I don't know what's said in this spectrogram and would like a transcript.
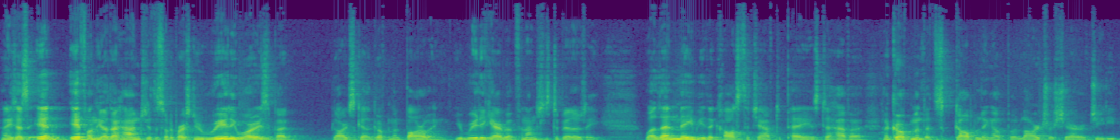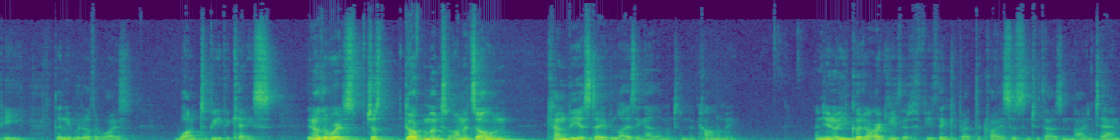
And he says, if, on the other hand, you're the sort of person who really worries about large-scale government borrowing, you really care about financial stability, well, then maybe the cost that you have to pay is to have a, a government that's gobbling up a larger share of GDP than you would otherwise want to be the case. In other words, just government on its own can be a stabilizing element in the economy. And you know, you could argue that if you think about the crisis in 2009-10,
